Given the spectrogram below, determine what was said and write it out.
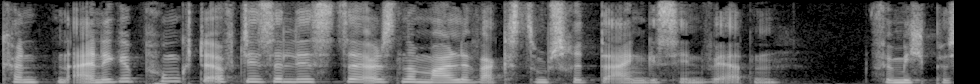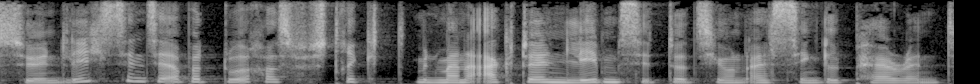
könnten einige Punkte auf dieser Liste als normale Wachstumsschritte angesehen werden. Für mich persönlich sind sie aber durchaus verstrickt mit meiner aktuellen Lebenssituation als Single Parent.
